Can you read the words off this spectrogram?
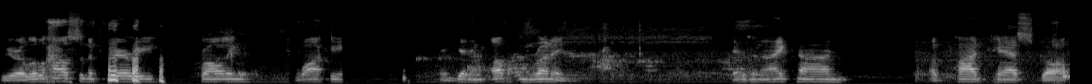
We are a little house on the prairie, crawling, walking, and getting up and running as an icon of podcast golf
